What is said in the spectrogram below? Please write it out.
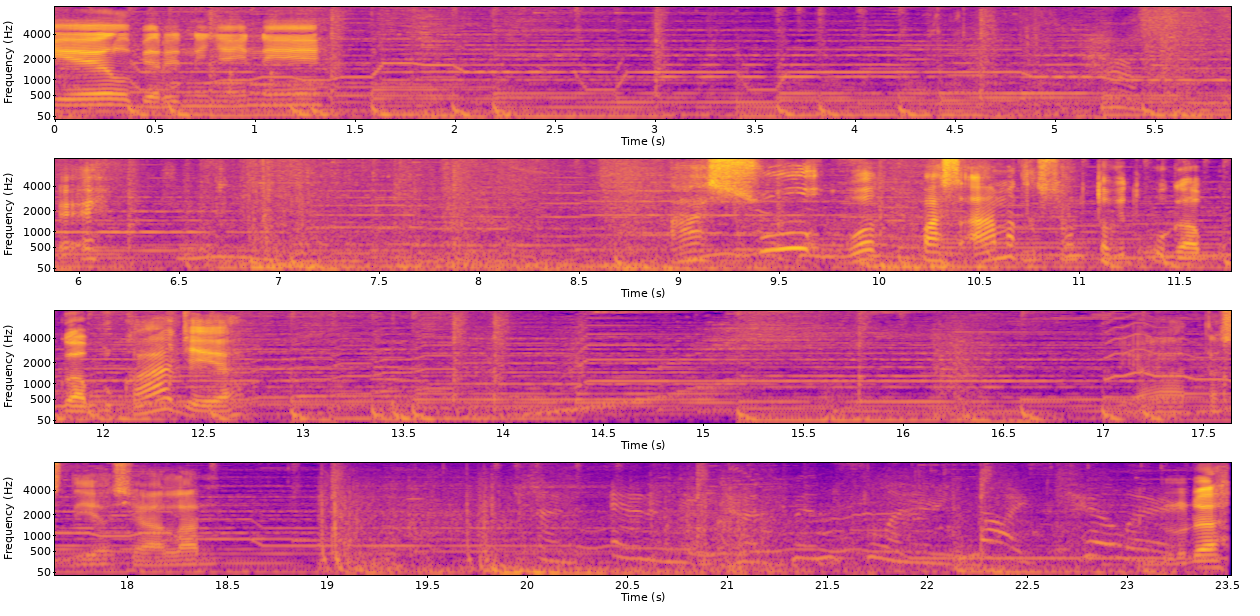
Ngekill biar ininya ini. Eh, eh. Asu, gue pas amat ke sontok itu gue gabuk-gabuk aja ya. Di atas dia sialan. Dulu dah.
